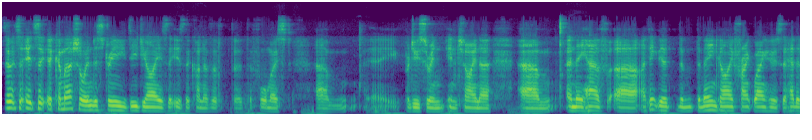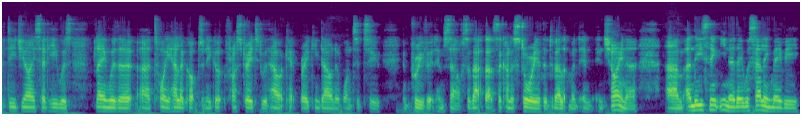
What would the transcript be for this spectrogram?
So it's a, it's a, commercial industry. DJI is the, is the kind of the, the, the foremost um, producer in in China, um, and they have uh, I think the, the, the main guy Frank Wang, who's the head of DJI, said he was playing with a, a, toy helicopter and he got frustrated with how it kept breaking down and wanted to improve it himself. So that that's the kind of story of the development in in China, um, and these things you know they were selling maybe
